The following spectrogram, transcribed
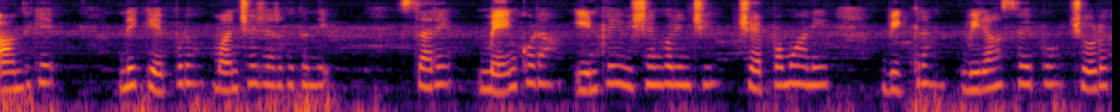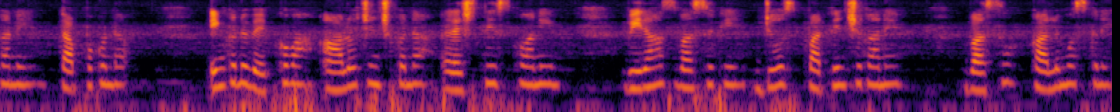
అందుకే నీకెప్పుడు మంచి జరుగుతుంది. సరే మేం కూడా ఇంట్లో ఈ విషయం గురించి చెప్పము అని విక్రమ్ విరాస్ వైపు చూడగానే తప్పకుండా ఇంక నువ్వు ఎక్కువ ఆలోచించకుండా రెస్ట్ తీసుకొని విరాస్ వసుకి జ్యూస్ పట్టించగానే వసు కళ్ళు మూసుకుని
